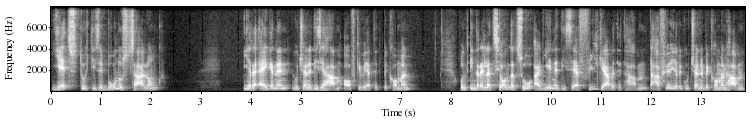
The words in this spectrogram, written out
jetzt durch diese Bonuszahlung ihre eigenen Gutscheine, die sie haben, aufgewertet bekommen. Und in Relation dazu, all jene, die sehr viel gearbeitet haben, dafür ihre Gutscheine bekommen haben,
